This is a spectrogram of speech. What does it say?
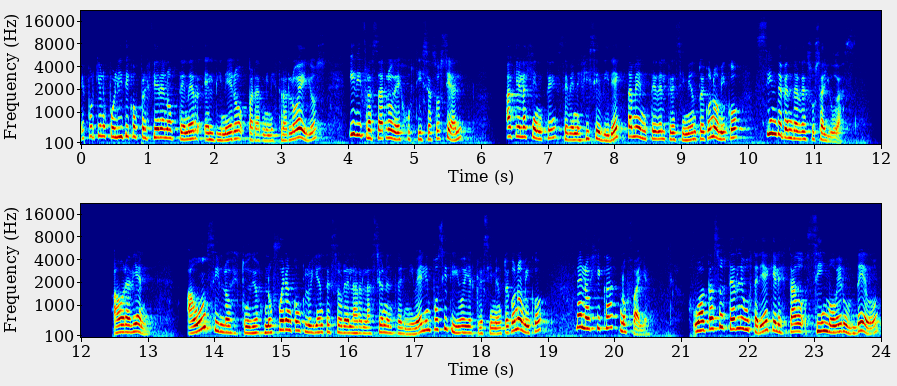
Es porque los políticos prefieren obtener el dinero para administrarlo ellos y disfrazarlo de justicia social a que la gente se beneficie directamente del crecimiento económico sin depender de sus ayudas. Ahora bien, aun si los estudios no fueran concluyentes sobre la relación entre el nivel impositivo y el crecimiento económico, la lógica no falla. ¿O acaso a usted le gustaría que el Estado, sin mover un dedo,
